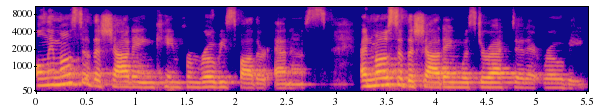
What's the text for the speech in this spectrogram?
Only most of the shouting came from Roby's father, Ennis, and most of the shouting was directed at Roby.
